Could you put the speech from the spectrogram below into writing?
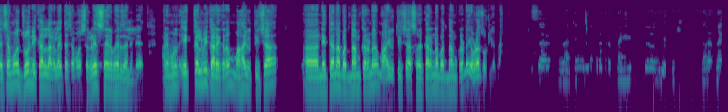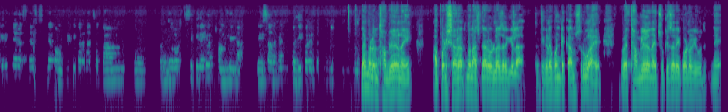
त्याच्यामुळे जो निकाल लागलाय त्याच्यामुळे सगळेच सैरभैर झालेले आहेत. आणि म्हणून एक कलमी कार्यक्रम महायुतीच्या नेत्यांना बदनाम करणं महायुतीच्या सहकारांना बदनाम करणं एवढाच उरलेला आहे. काम थांबलेला नाही मॅडम थांबलेलं नाही. आपण शहरात नाचण्या रोडला जर गेला तर तिकडे पण ते काम सुरू आहे. थांबलेलं नाही चुकीचं रेकॉर्डवर येऊ नये.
